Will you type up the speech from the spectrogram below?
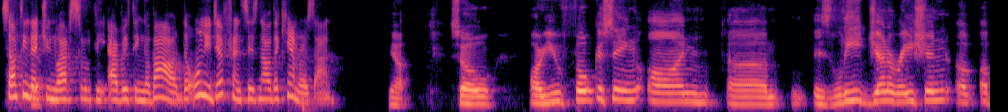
something that you know absolutely everything about. The only difference is now the camera's on. Yeah. So are you focusing on um, is lead generation a, a,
